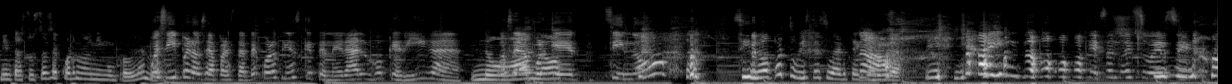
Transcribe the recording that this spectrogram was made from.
mientras tú estés de acuerdo no hay ningún problema. Pues sí, pero o sea, para estar de acuerdo tienes que tener algo que diga. No, o sea, no. porque si no, Si no, pues tuviste suerte, No. querida. Y, ay no, eso no es y si suerte. no,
